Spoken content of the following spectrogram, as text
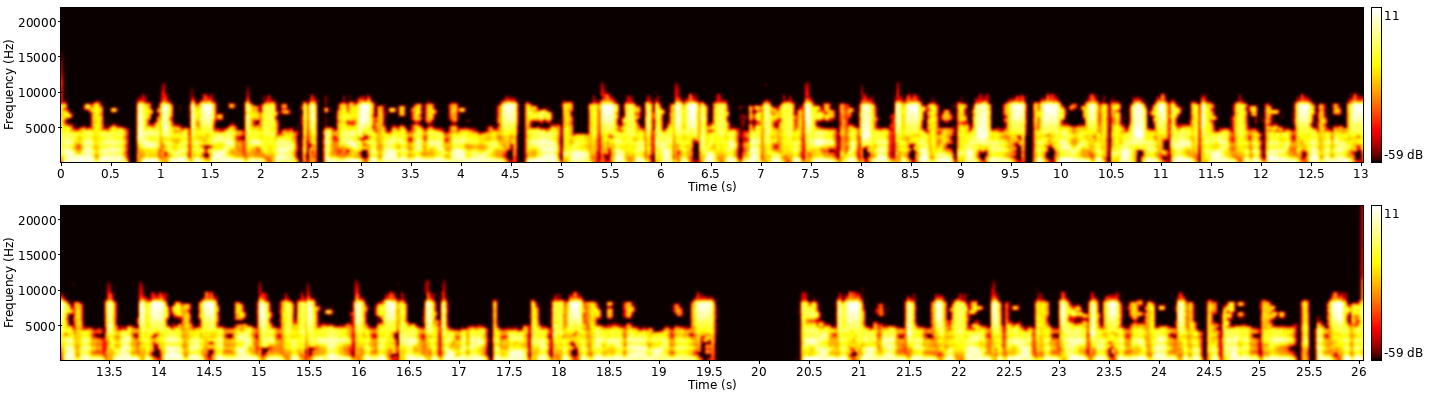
However, due to a design defect, and use of aluminium alloys, the aircraft suffered catastrophic metal fatigue which led to several crashes. The series of crashes gave time for the Boeing 707 to enter service in 1958 and this came to dominate the market for civilian airliners. The underslung engines were found to be advantageous in the event of a propellant leak, and so the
